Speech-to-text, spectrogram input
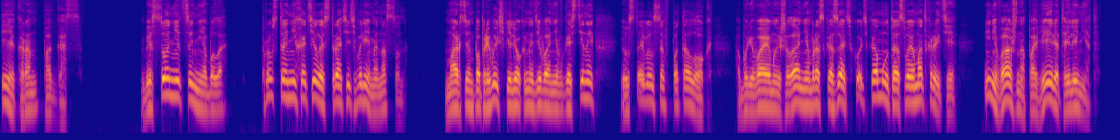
и экран погас. Бессонницы не было. Просто не хотелось тратить время на сон. Мартин по привычке лег на диване в гостиной и уставился в потолок, обуреваемый желанием рассказать хоть кому-то о своем открытии, и неважно, поверят или нет.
